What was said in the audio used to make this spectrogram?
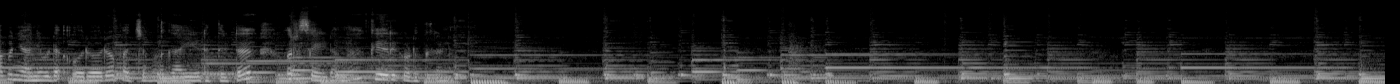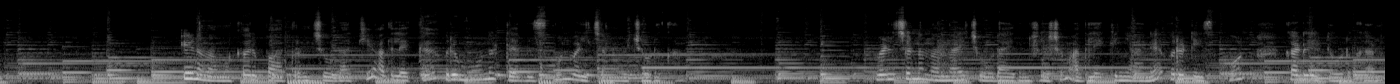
അപ്പോൾ ഞാനിവിടെ ഓരോരോ പച്ചമുളകായി എടുത്തിട്ട് ഒരു സൈഡൊന്ന് കീറി കൊടുക്കുകയാണ്. ഇനി നമുക്ക് ഒരു പാത്രം ചൂടാക്കി അതിലേക്ക് ഒരു മൂന്ന് ടേബിൾ സ്പൂൺ വെളിച്ചെണ്ണ ഒഴിച്ചു കൊടുക്കാം. വെളിച്ചെണ്ണ നന്നായി ചൂടായതിനു ശേഷം അതിലേക്ക് ഞാൻ ഒരു ടീസ്പൂൺ കടുക് ഇട്ട് കൊടുക്കുകയാണ്.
